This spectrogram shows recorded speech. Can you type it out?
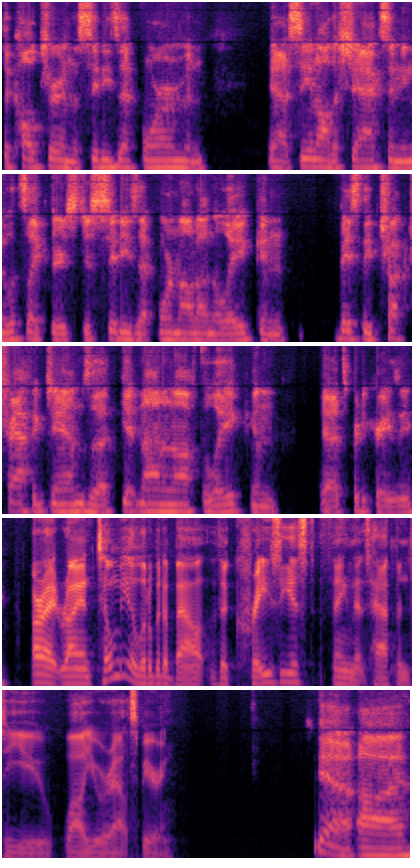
the culture and the cities that form, and yeah, seeing all the shacks. I mean, it looks like there's just cities that form out on the lake, and basically truck traffic jams uh, getting on and off the lake, and yeah, it's pretty crazy. All right, Ryan, tell me a little bit about the craziest thing that's happened to you while you were out spearing. Yeah, uh,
